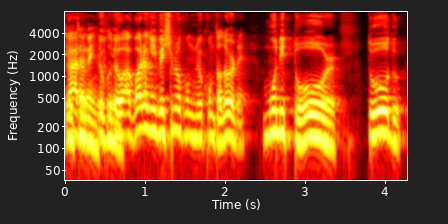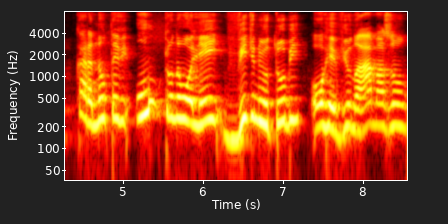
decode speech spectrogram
Cara, eu também. eu- tudo. eu- agora eu investi no meu, computador, né? Monitor, tudo. Cara, não teve um que eu não olhei vídeo no YouTube ou review na Amazon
